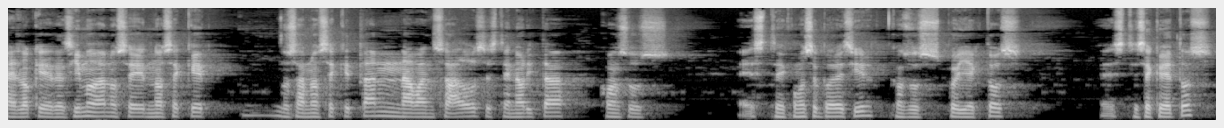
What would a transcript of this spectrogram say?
es lo que decimos, no sé, no sé qué, o sea, no sé qué tan avanzados estén ahorita con sus, este, ¿cómo se puede decir? Con sus proyectos, este, secretos,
